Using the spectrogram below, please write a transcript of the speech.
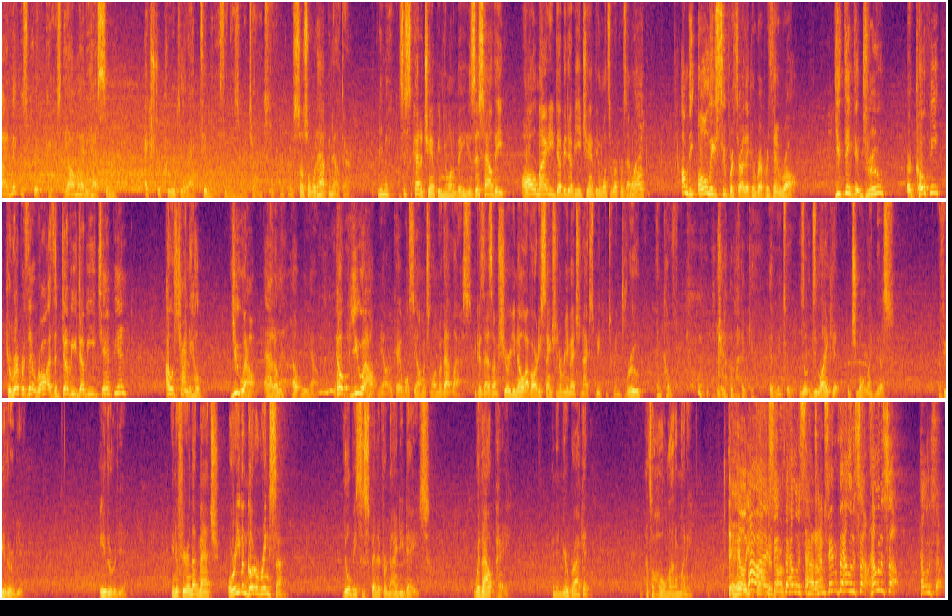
right, make this quick, Pearce. The Almighty has some extracurricular activities he needs to return to. So, so what happened out there? What do you mean? Is this the kind of champion you want to be? Is this how the almighty WWE champion wants to represent What? Raw? I'm the only superstar that can represent Raw. You think that Drew or Kofi can represent Raw as a WWE champion? I was trying to help you out, Adam. Help me out. Help you out. Yeah, okay, we'll see how much longer that lasts. Because as I'm sure you know, I've already sanctioned a rematch next week between Drew and Kofi. I like it. Yeah, me too. You'll, you like it, but you won't like this. If either of you, either of you, interfere in that match or even go to ringside, you'll be suspended for 90 days without pay. And in your bracket, that's a whole lot of money. The hell you right, talking save it about? for Hell in a Cell. Save it for Hell in a Cell. Hell in a Cell. Hell in a Cell.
